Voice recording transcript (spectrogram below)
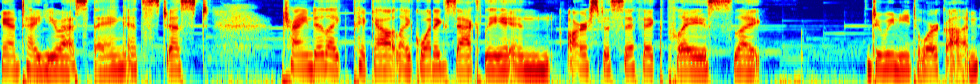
anti-US thing. It's just trying to like pick out like what exactly in our specific place like do we need to work on?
